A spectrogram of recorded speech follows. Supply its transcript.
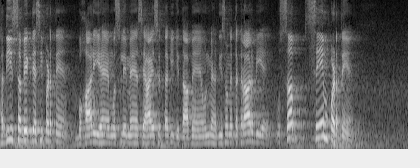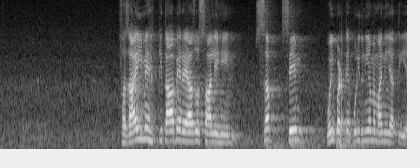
حدیث سب ایک جیسی پڑھتے ہیں بخاری ہے مسلم ہے سیاہ سطح کی کتابیں ہیں ان میں حدیثوں میں تکرار بھی ہے وہ سب سیم پڑھتے ہیں فضائل میں کتاب ریاض و صالحین سب سیم وہی پڑھتے ہیں پوری دنیا میں مانی جاتی ہے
